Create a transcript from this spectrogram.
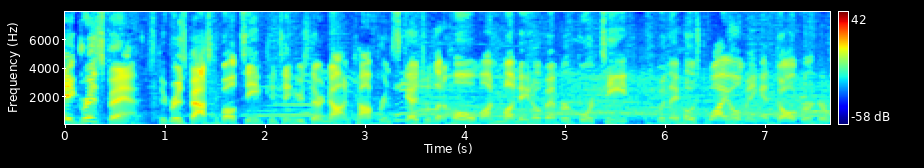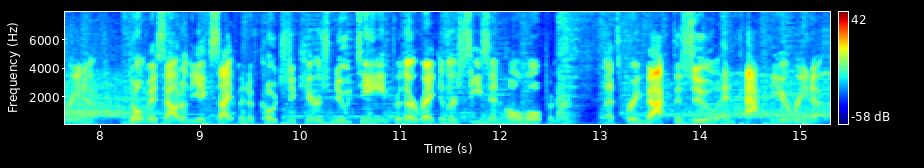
Hey Griz fans! The Griz basketball team continues their non-conference schedule at home on Monday, November 14th when they host Wyoming at Dahlberg Arena. Don't miss out on the excitement of Coach DeCuire's new team for their regular season home opener. Let's bring back the zoo and pack the arena.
